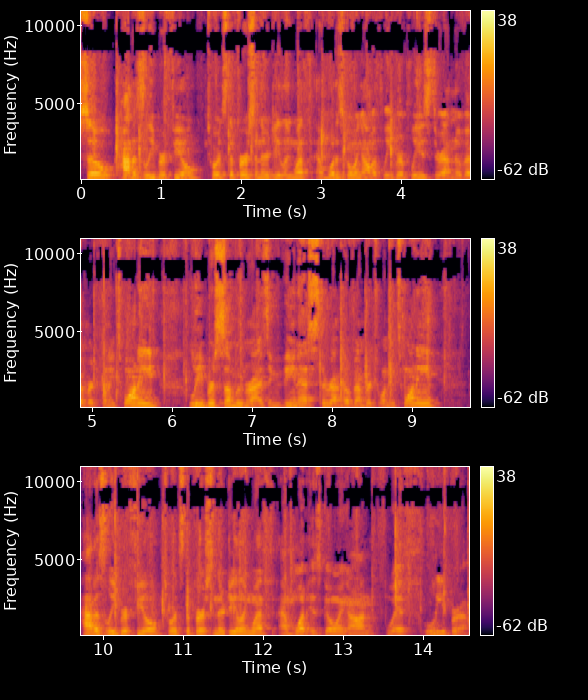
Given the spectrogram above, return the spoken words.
So how does Libra feel towards the person they're dealing with, and what is going on with Libra, please, throughout November 2020? Libra, Sun, Moon, Rising, Venus throughout November 2020. How does Libra feel towards the person they're dealing with? And what is going on with Libra?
